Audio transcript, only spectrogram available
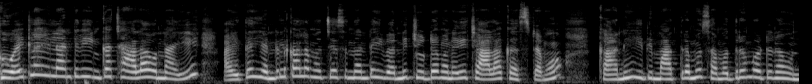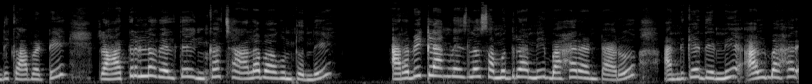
కువైట్లో ఇలాంటివి ఇంకా చాలా ఉన్నాయి. అయితే ఎండల కాలం వచ్చేసిందంటే ఇవన్నీ చూడడం అనేది చాలా కష్టము. కానీ ఇది మాత్రము సముద్రం ఒడ్డున ఉంది కాబట్టి రాత్రుల్లో వెళ్తే ఇంకా చాలా బాగుంటుంది. అరబిక్ లాంగ్వేజ్లో సముద్రాన్ని బహర్ అంటారు. అందుకే దీన్ని Al Bahar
